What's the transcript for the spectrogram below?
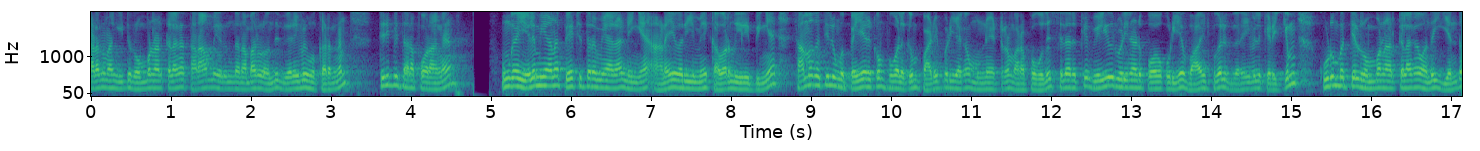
கடன் வாங்கிட்டு ரொம்ப நாட்களாக தராமல் இருந்த நபர்கள் வந்து விரைவில் உங்கள் கடனை திருப்பி தர போகிறாங்க உங்கள் எளிமையான பேச்சு திறமையால் நீங்கள் அனைவரையுமே கவர்ந்து இருப்பீங்க சமூகத்தில் உங்கள் பெயருக்கும் புகழுக்கும் படிப்படியாக முன்னேற்றம் வரப்போகுது. சிலருக்கு வெளியூர் வெளிநாடு போகக்கூடிய வாய்ப்புகள் விரைவில் கிடைக்கும். குடும்பத்தில் ரொம்ப நாட்களாக வந்து எந்த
